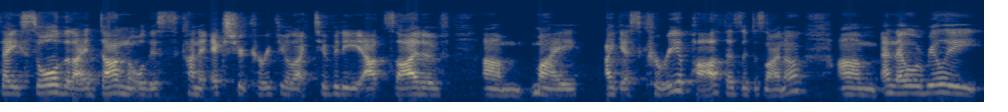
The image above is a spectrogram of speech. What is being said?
they saw that I had done all this kind of extracurricular activity outside of um, my I guess, career path as a designer. Um, and they were really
